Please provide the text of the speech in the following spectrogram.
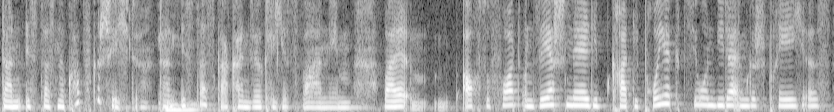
dann ist das eine Kopfgeschichte. Dann mhm. ist das gar kein wirkliches Wahrnehmen, weil auch sofort und sehr schnell gerade die Projektion wieder im Gespräch ist.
